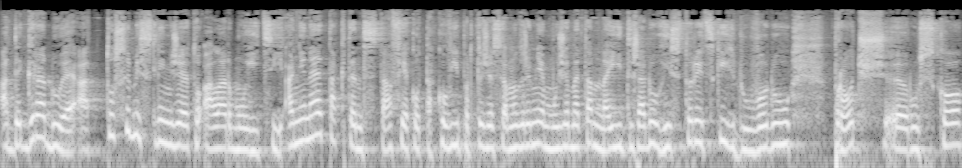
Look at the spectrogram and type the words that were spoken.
a degraduje a to si myslím, že je to alarmující. Ani ne tak ten stav, jako takový, protože samozřejmě můžeme tam najít řadu historických důvodů, proč Rusko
